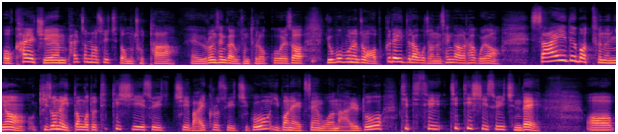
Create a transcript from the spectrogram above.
어, 카일 GM 8.0 스위치 너무 좋다. 예, 이런 생각이 우선 들었고 그래서 이 부분은 좀 업그레이드라고 저는 생각을 하고요. 사이드 버튼은요. 기존에 있던 것도 TTC 스위치 마이크로 스위치고 이번에 XM1R도 TTC, TTC 스위치인데 어,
